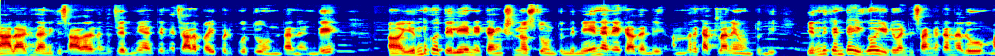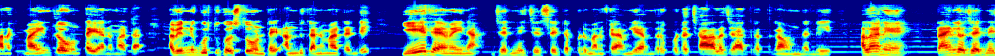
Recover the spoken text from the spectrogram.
నాలాంటి దానికి సాధారణంగా జర్నీ అంటేనే చాలా భయపడిపోతూ ఉంటానండి. ఎందుకో తెలియని టెన్షన్ వస్తూ ఉంటుంది. నేననే కాదండి అందరికి అట్లానే ఉంటుంది. ఎందుకంటే ఇగో ఇటువంటి సంఘటనలు మనకి మైండ్లో ఉంటాయి అన్నమాట. అవన్నీ గుర్తుకొస్తూ ఉంటాయి. అందుకనమాట అండి ఏదేమైనా జర్నీ చేసేటప్పుడు మన ఫ్యామిలీ అందరూ కూడా చాలా జాగ్రత్తగా ఉండండి. అలానే ట్రైన్లో జర్నీ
